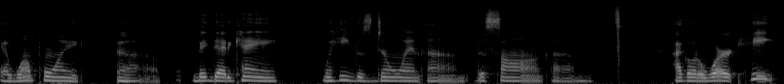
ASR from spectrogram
At one point, uh, Big Daddy Kane, when he was doing um, the song um, "I Go to Work," he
